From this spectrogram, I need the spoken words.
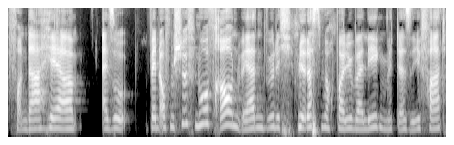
Von daher, also wenn auf dem Schiff nur Frauen werden, würde ich mir das nochmal überlegen mit der Seefahrt.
